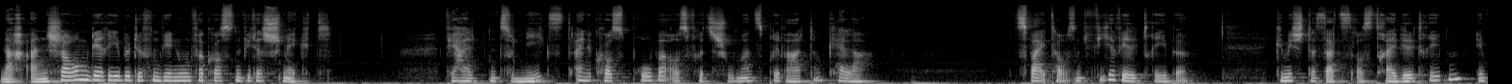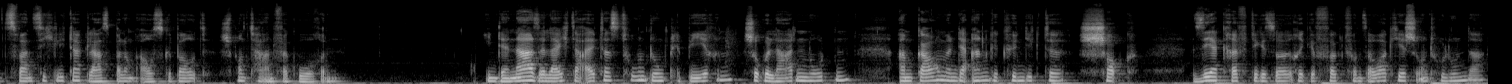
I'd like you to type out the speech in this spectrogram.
Nach Anschauung der Rebe dürfen wir nun verkosten, wie das schmeckt. Wir halten zunächst eine Kostprobe aus Fritz Schumanns privatem Keller. 2004 Wildrebe. Gemischter Satz aus drei Wildreben, im 20 Liter Glasballon ausgebaut, spontan vergoren. In der Nase leichter Alterston, dunkle Beeren, Schokoladennoten, am Gaumen der angekündigte Schock, sehr kräftige Säure gefolgt von Sauerkirsche und Holunder,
